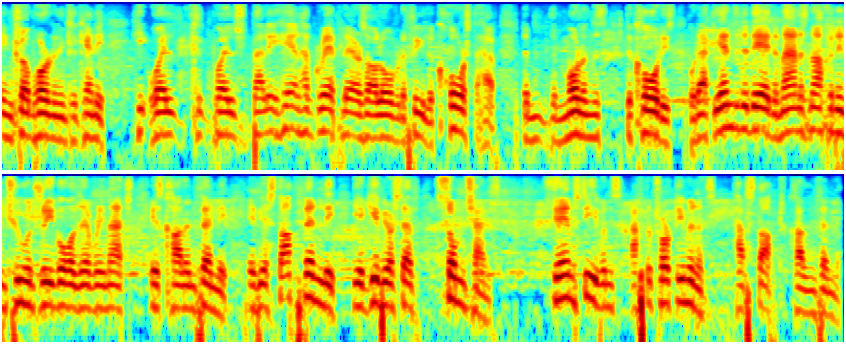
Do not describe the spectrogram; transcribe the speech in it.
in club hurling in Kilkenny. He, while while Ballyhale have great players all over the field, of course they have the, the Mullins, the Codys. But at the end of the day, the man is knocking in two and three goals every match is Colin Fennelly. If you stop Fennelly, you give yourself some chance. James Stephens, after 30 minutes, have stopped Colin Fennelly.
